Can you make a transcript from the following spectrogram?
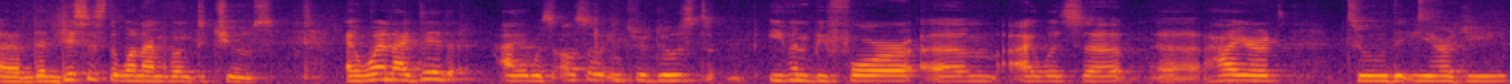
uh, then this is the one I'm going to choose. And when I did, I was also introduced even before um, I was uh, uh, hired to the ERG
